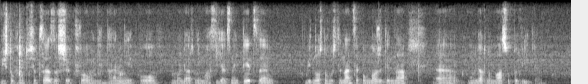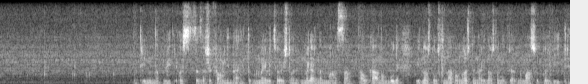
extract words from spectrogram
відштовхнутися. Це зашифровані дані по молярній масі. Як знайти це відносно густина, це помножити на е, молярну масу повітря. Потрібно на повітрі. Ось це зашифровані дані. Тобто ми від цього йшли. Молярна маса алкану буде відносно густина помножити на відносно молекулярну масу повітря.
